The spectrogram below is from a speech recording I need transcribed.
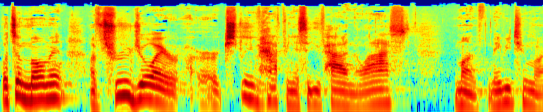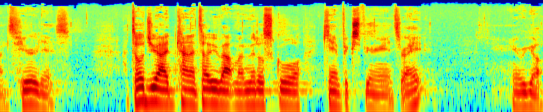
what's a moment of true joy or, or extreme happiness that you've had in the last month, maybe two months? Here it is. I told you I'd kind of tell you about my middle school camp experience, right? Here we go.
